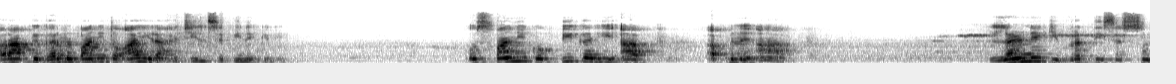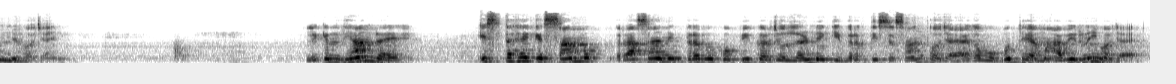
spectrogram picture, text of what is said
और आपके घर में पानी तो आ ही रहा है झील से पीने के लिए। उस पानी को पीकर ही आप अपने आप लड़ने की वृत्ति से शून्य हो जाएँगे। लेकिन ध्यान रहे इस तरह के सामक रासायनिक द्रव्य को पीकर जो लड़ने की वृत्ति से शांत हो जाएगा, वो बुद्ध या महावीर नहीं हो जाएगा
